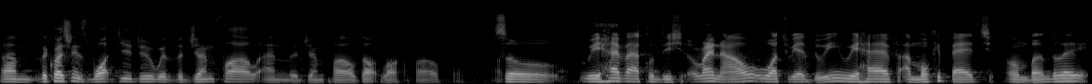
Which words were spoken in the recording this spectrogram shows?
Um, the question is, what do you do with the gem file and the gemfile.lock file? So we have a condition right now. What we are doing, we have a monkey patch on bundler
